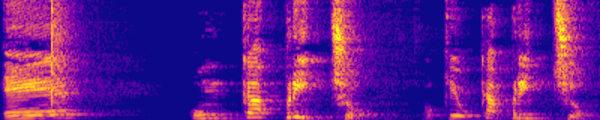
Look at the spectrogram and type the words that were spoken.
é um capricho, ok? O capricho.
